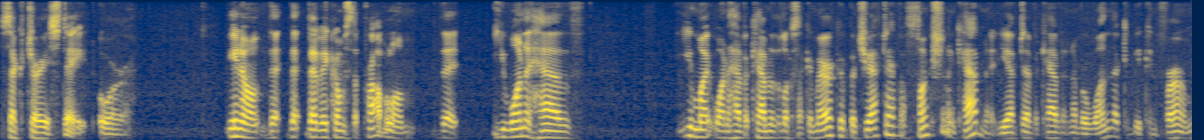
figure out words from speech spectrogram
Secretary of State, or you know that that, that becomes the problem that you want to have. You might want to have a cabinet that looks like America, but you have to have a functioning cabinet. You have to have a cabinet number one that can be confirmed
